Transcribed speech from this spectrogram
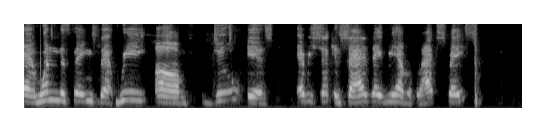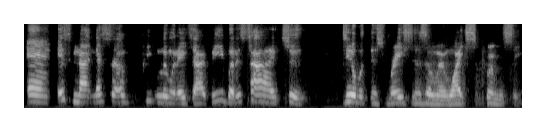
And one of the things that we um, do is every second Saturday we have a black space and it's not necessarily people living with HIV, but it's time to deal with this racism and white supremacy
